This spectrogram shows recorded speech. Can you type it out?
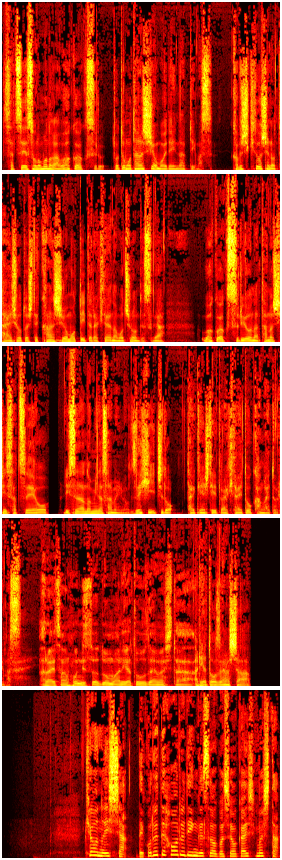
撮影そのものがワクワクする、とても楽しい思い出になっています。株式投資の対象として関心を持っていただきたいのはもちろんですが、ワクワクするような楽しい撮影をリスナーの皆様にもぜひ一度体験していただきたいと考えております。新井さん、本日はどうもありがとうございました。ありがとうございました。今日の一社、デコルテホールディングスをご紹介しました。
